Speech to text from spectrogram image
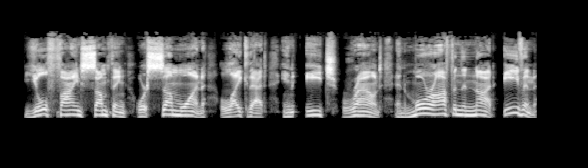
you'll find something or someone like that in each round. And more often than not, even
